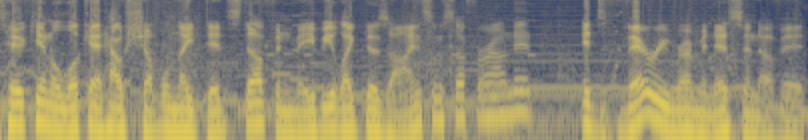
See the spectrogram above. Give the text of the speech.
taken a look at how Shovel Knight did stuff and maybe like design some stuff around it. It's very reminiscent of it.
